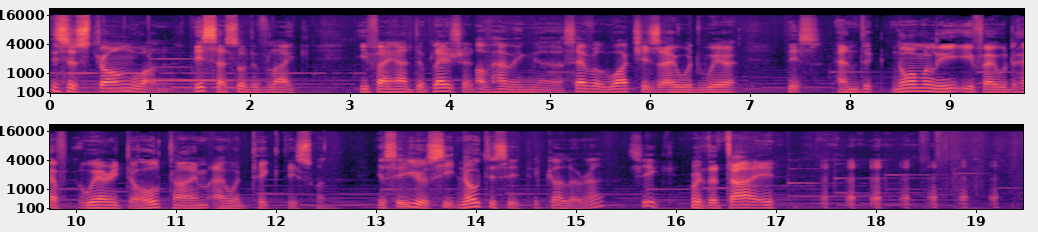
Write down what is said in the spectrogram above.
This is a strong one. This I sort of like. If I had the pleasure of having uh, several watches, I would wear this. And normally, if I would have wear it the whole time, I would take this one. You see, you see, notice it, the color, huh? Chic, with the tie.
